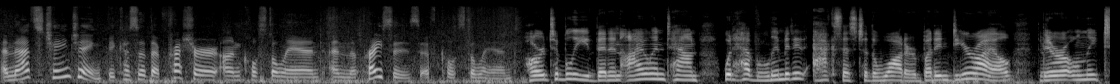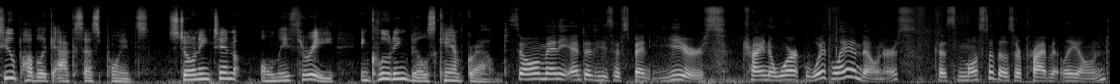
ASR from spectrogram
And that's changing because of the pressure on coastal land and the prices of coastal land. Hard to believe that an island town would have limited access to the water, but in Deer Isle, there are only two public access points. Stonington, only three, including Bill's campground. So many entities have spent years trying to work with landowners, because most of those are privately owned,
